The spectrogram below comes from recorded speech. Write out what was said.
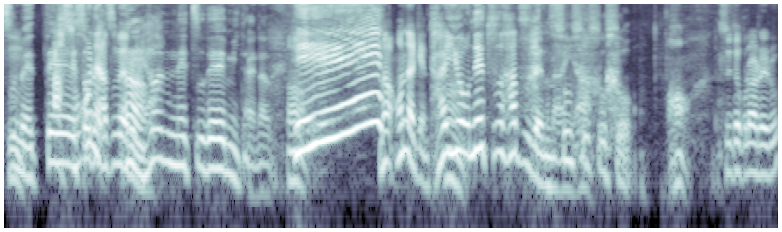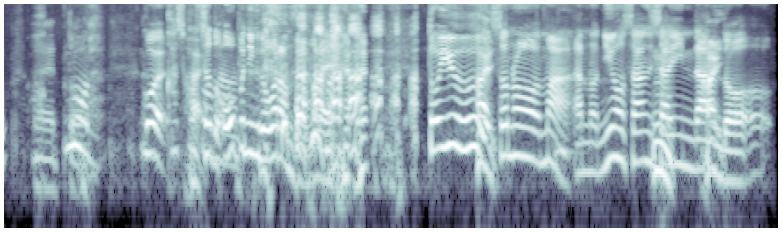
集めて、うん。あそこに集めるんや。それ,、で熱でみたいな、へえなほんだっけ太陽熱発電なんや。そうそうそうそう。あついてこられる？えーっと。これちょっとオープニングで終わらんぞこれ。という、はい。そのまああの日本サンシャインランド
